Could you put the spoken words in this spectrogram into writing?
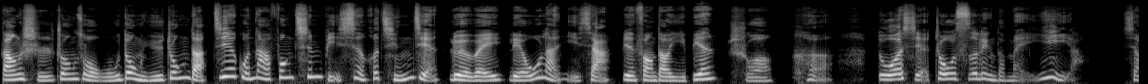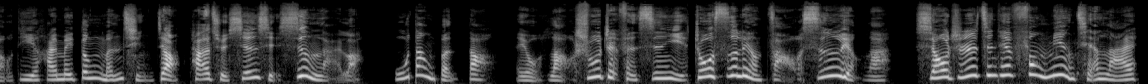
当时装作无动于衷的接过那封亲笔信和请柬，略微浏览一下，便放到一边，说：“呵，多谢周司令的美意呀，小弟还没登门请教，他却先写信来了。”吴当本道：“哎呦，老叔这份心意，周司令早心领了。”小侄今天奉命前来，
